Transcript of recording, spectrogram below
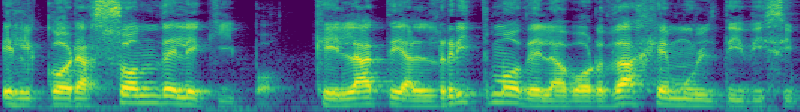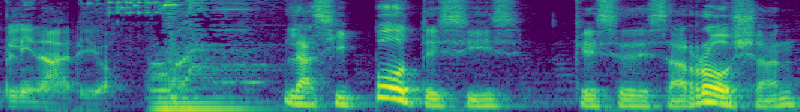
el corazón del equipo, que late al ritmo del abordaje multidisciplinario. Las hipótesis que se desarrollan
